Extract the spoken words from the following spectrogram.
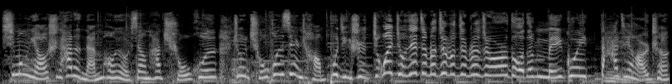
奚梦瑶是她的男朋友向她求婚，就是求婚现场不仅是九万九千九百九十九十九十朵的玫瑰搭建而成，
